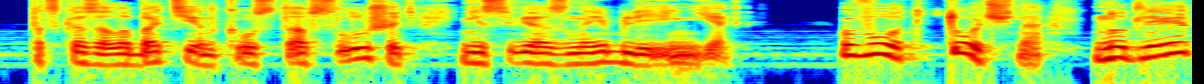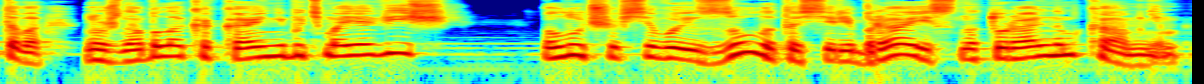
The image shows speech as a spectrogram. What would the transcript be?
– подсказала Ботенко, устав слушать несвязанные блеяния. «Вот, точно, но для этого нужна была какая-нибудь моя вещь. Лучше всего из золота, серебра и с натуральным камнем.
